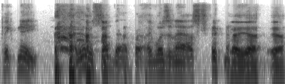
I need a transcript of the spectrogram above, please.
pick Nate." I would have said that, but I wasn't asked. yeah, yeah, yeah.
